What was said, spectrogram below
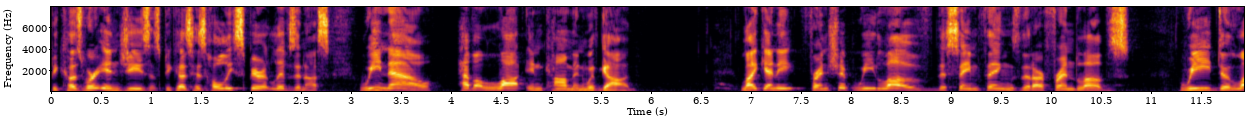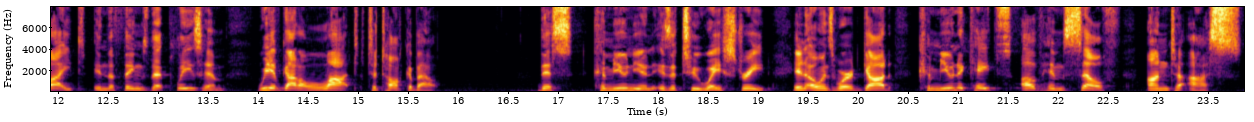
Because we're in Jesus, because His Holy Spirit lives in us, we now have a lot in common with God. Like any friendship, we love the same things that our friend loves. We delight in the things that please Him. We have got a lot to talk about. This communion is a two way street. In Owen's word, God communicates of Himself unto us.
